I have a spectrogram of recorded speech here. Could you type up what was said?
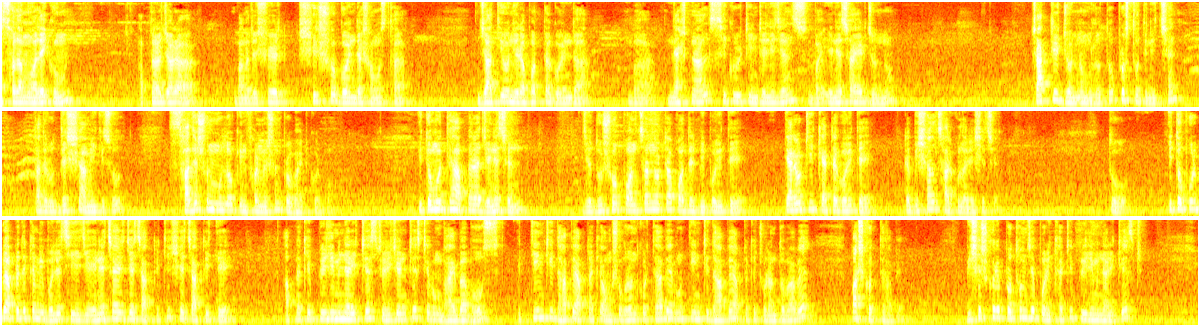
আসসালামু আলাইকুম। আপনারা যারা বাংলাদেশের শীর্ষ গোয়েন্দা সংস্থা, জাতীয় নিরাপত্তা গোয়েন্দা বা ন্যাশনাল সিকিউরিটি ইন্টেলিজেন্স বা এনএসআই এর জন্য চাকরির জন্য মূলত প্রস্তুতি নিচ্ছেন, তাদের উদ্দেশ্যে আমি কিছু সাজেশনমূলক ইনফরমেশন প্রোভাইড করব। ইতোমধ্যে আপনারা জেনেছেন যে দুশো পঞ্চান্নটা পদের বিপরীতে তেরোটি ক্যাটাগরিতে একটা বিশাল সার্কুলার এসেছে। তো ইতোপূর্বে আপনাদেরকে আমি বলেছি যে এনএচআইয়ের যে চাকরিটি সে চাকরিতে আপনাকে প্রিলিমিনারি টেস্ট রিটেন টেস্ট এবং ভাইবা ভোস এই তিনটি ধাপে আপনাকে অংশগ্রহণ করতে হবে এবং তিনটি ধাপে আপনাকে চূড়ান্তভাবে পাশ করতে হবে। বিশেষ করে প্রথম যে পরীক্ষাটি প্রিলিমিনারি টেস্ট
